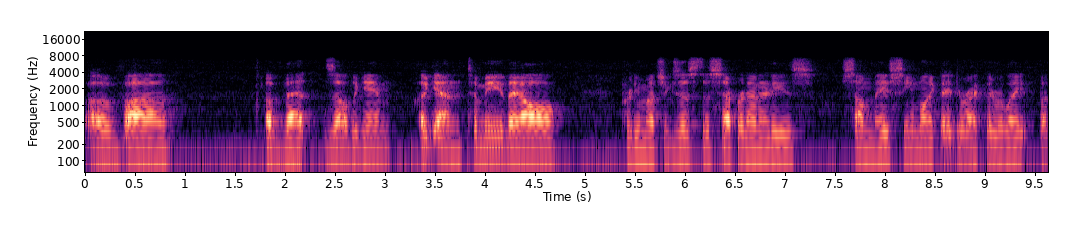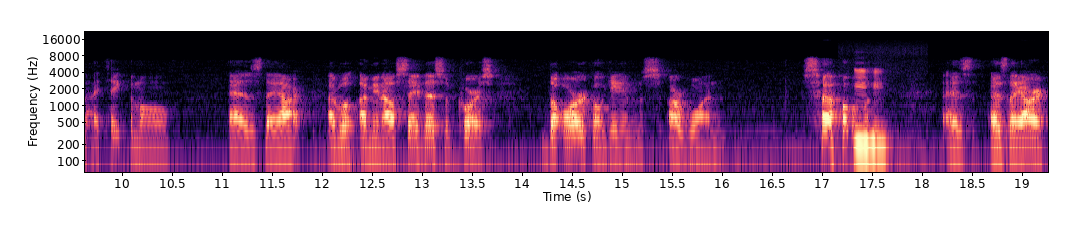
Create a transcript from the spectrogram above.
of uh, of that Zelda game. Again, to me, they all pretty much exist as separate entities. Some may seem like they directly relate, but I take them all as they are. I will. I mean, I'll say this, of course. The Oracle games are one, so Mhm. as as they are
